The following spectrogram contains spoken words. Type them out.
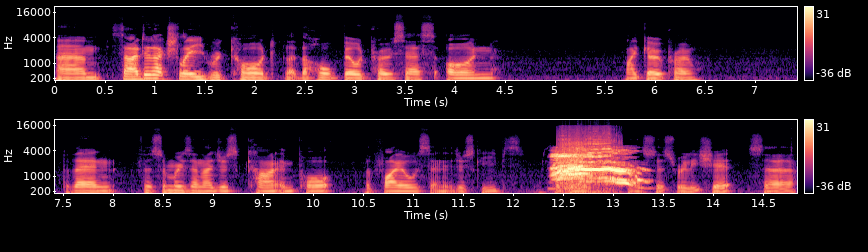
Um, so I did actually record like, the whole build process on my GoPro. But then for some reason I just can't import the files and it just keeps it's just really shit. So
